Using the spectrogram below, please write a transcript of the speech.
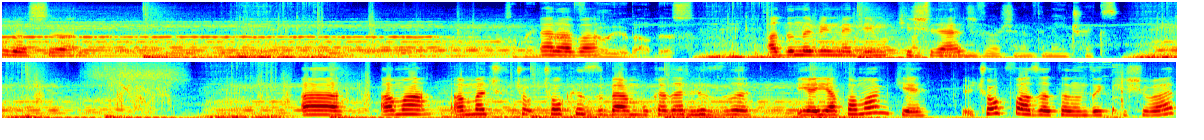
burası? Merhaba. Adını bilmediğim kişiler. Aa, ama ama çok, çok çok hızlı ben bu kadar hızlı ya yapamam ki. Çok fazla tanıdık kişi var.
